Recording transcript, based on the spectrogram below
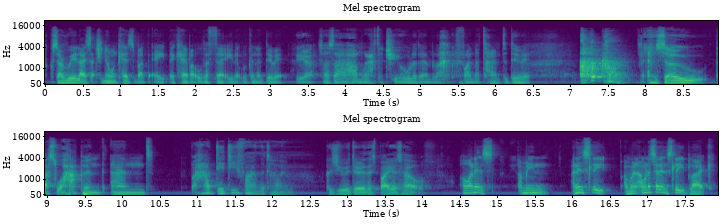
Because I realised actually no one cares about the eight; they care about all the thirty that were going to do it. Yeah. So I was like, oh, I'm going to have to tutor all of them, like find the time to do it. and so that's what happened, and But how did you find the time? Because you were doing this by yourself. Oh, I didn't. I mean, I didn't sleep. I mean, when I say I didn't sleep, like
